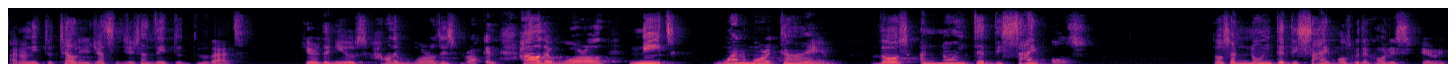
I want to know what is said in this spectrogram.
I don't need to tell you, just you just need to do that. hear the news how the world is broken, how the world needs one more time those anointed disciples, those anointed disciples with the Holy Spirit.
